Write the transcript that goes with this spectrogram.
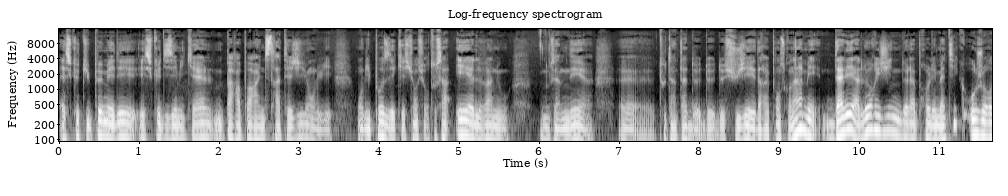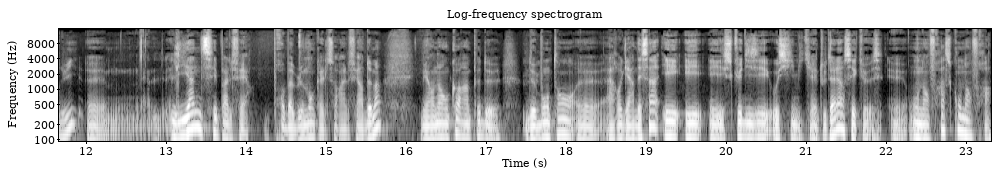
Est-ce que tu peux m'aider? Et ce que disait Michael par rapport à une stratégie, on lui on lui pose des questions sur tout ça et elle va nous nous amener euh, tout un tas de, de, sujets et de réponses qu'on a là. Mais d'aller à l'origine de la problématique aujourd'hui, euh, l'IA ne sait pas le faire. Probablement qu'elle saura le faire demain, mais on a encore un peu de, de bon temps euh, à regarder ça. Et, et, et, ce que disait aussi Michael tout à l'heure, c'est que euh, on en fera ce qu'on en fera.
